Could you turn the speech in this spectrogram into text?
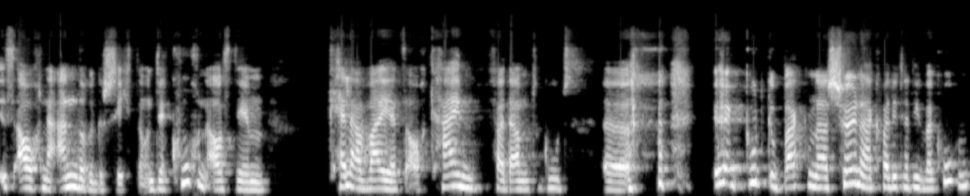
ist auch eine andere Geschichte. Und der Kuchen aus dem Keller war jetzt auch kein verdammt gut äh, gut gebackener, schöner, qualitativer Kuchen.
